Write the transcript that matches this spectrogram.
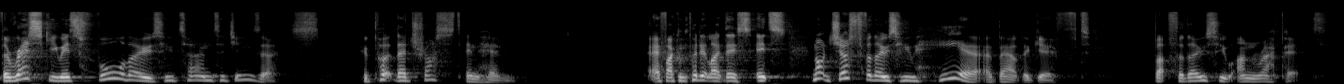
The rescue is for those who turn to Jesus, who put their trust in him. If I can put it like this, it's not just for those who hear about the gift, but for those who unwrap it.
